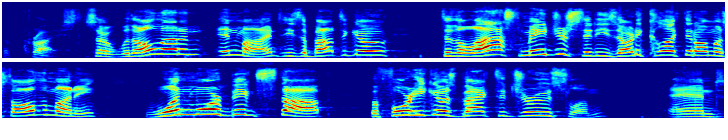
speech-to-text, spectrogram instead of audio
of Christ. So, with all that in, in mind, he's about to go to the last major city. He's already collected almost all the money. One more big stop before he goes back to Jerusalem. And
